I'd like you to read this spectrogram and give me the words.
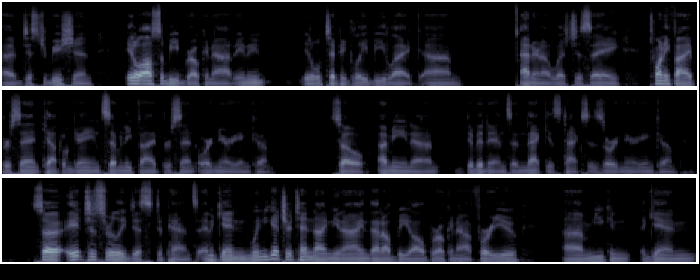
uh, distribution, it'll also be broken out. And it, will typically be like, um, I don't know, let's just say 25% capital gain, 75% ordinary income. So, I mean, uh, dividends, and that gets taxes ordinary income. So it just really just depends. And again, when you get your 1099, that'll be all broken out for you. Um, you can again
